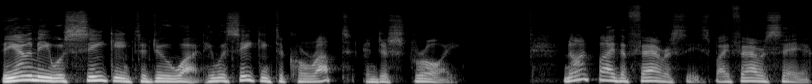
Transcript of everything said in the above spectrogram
the enemy was seeking to do what? He was seeking to corrupt and destroy. Not by the Pharisees, by Pharisaic,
